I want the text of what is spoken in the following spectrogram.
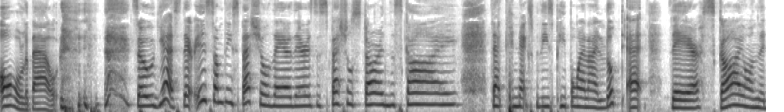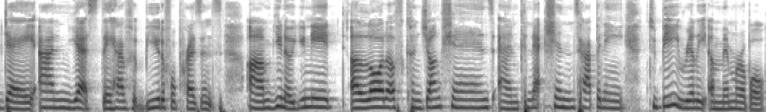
all about. so, yes, there is something special there. There is a special star in the sky that connects with these people. And I looked at their sky on the day, and yes, they have a beautiful presence. Um, you know, you need a lot of conjunctions and connections happening to be really a memorable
